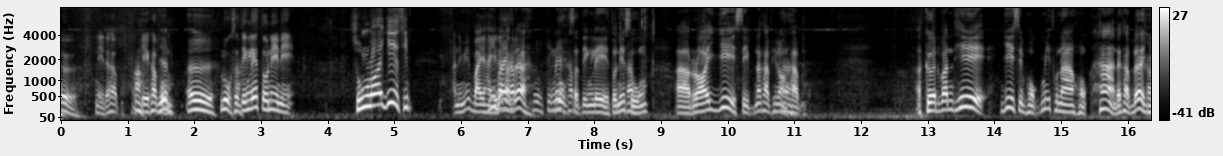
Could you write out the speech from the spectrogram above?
เออ นี่นะครับ โอเคอะครับผยืมนเออ ลูกสติงเลย์ตัวนี้นี่ สูงร้อยยี่สิบอันนี้มีใบให้มีด้วยใบครับครับเด้อลูกสติงเลย์ลูกครับสติงเลย์ตัวนี้ครับสูงอ่าร้อยยี่สิบนะครับ พี่น้องอ่าครับอะเกิดวันที่ 26 มิถุนา65นะครับเด้อครั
